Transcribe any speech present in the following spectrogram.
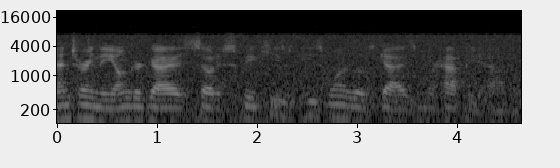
mentoring the younger guys, so to speak. He's he's one of those guys, and we're happy to have him.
